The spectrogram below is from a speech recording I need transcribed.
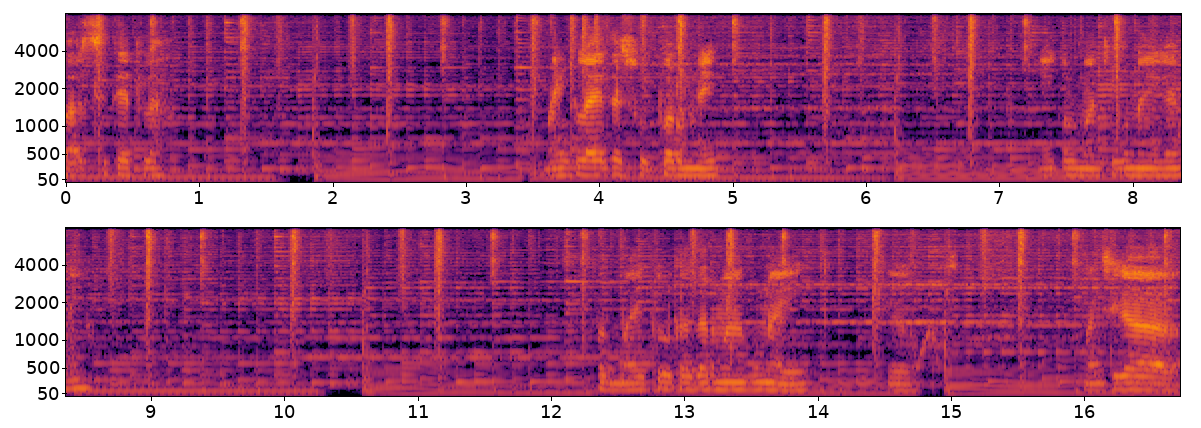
పరిస్థితి ఎట్లా? మైకులు అయితే సూపర్ ఉన్నాయి. మైకులు మంచిగా ఉన్నాయి కానీ ఇప్పుడు మైకులు కదర్ నాకు ఉన్నాయి మంచిగా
